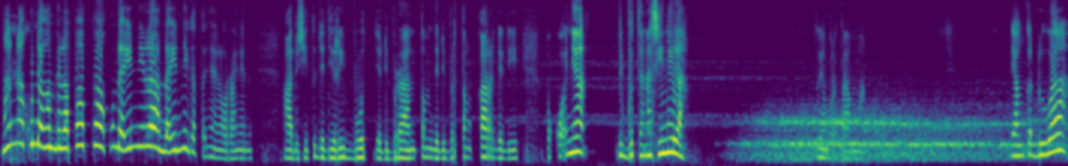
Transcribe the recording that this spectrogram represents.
Mana aku ndak ngambil apa-apa, aku ndak inilah, ndak ini katanya orangnya. Ah di situ jadi ribut, jadi berantem, jadi bertengkar, jadi pokoknya ribut sana sini lah. Itu yang pertama. Yang kedua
